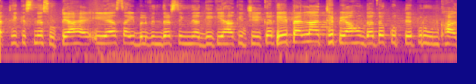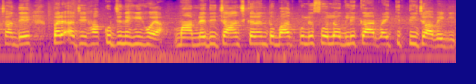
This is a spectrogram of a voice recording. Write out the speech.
ਇੱਥੇ ਕਿਸਨੇ ਸੁੱਟਿਆ ਹੈ? ਏਐਸਆਈ ਬਲਵਿੰਦਰ ਸਿੰਘ ਨੇ ਅੱਗੇ ਕਿਹਾ ਕਿ ਜੇਕਰ ਇਹ ਪਹਿਲਾਂ ਇੱਥੇ ਪਿਆ ਹੁੰਦਾ ਤਾਂ ਕੁੱਤੇ ਭਰੂਣ ਖਾ ਜਾਂਦੇ, ਪਰ ਅਜਿਹਾ ਕੁਝ ਨਹੀਂ ਹੋਇਆ। ਮਾਮਲੇ ਦੀ ਜਾਂਚ ਕਰਨ ਤੋਂ ਬਾਅਦ ਪੁਲਿਸ ਵੱਲੋਂ ਅਗਲੀ ਕਾਰਵਾਈ ਕੀਤੀ ਜਾਵੇਗੀ।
